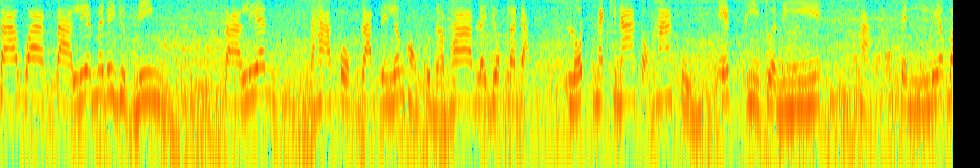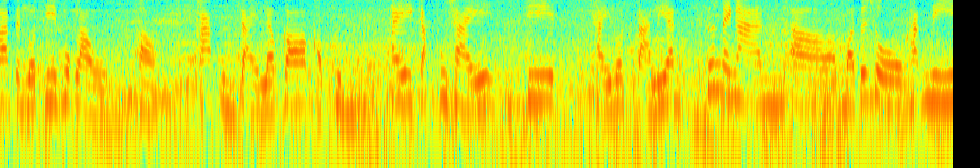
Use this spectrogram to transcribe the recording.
ทราบว่า s t a r l i o n ไม่ได้หยุดนิ่ง s t a r l i o n นะคะโฟกัสในเรื่องของคุณภาพและยกระดับรถ m a c h i n a 250 SP ตัวนี้ค่ะเป็นเรียกว่าเป็นรถที่พวกเรา ภูมิใจแล้วก็ขอบคุณให้กับผู้ใช้ที่ใช้รถ s t a r l i o n ซึ่งในงานมอเตอร์โชว์ครั้งนี้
